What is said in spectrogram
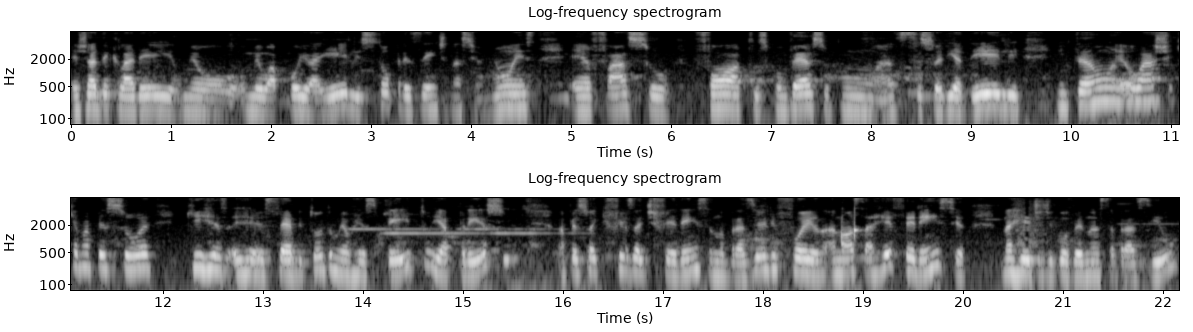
já declarei o meu, o meu apoio a ele, estou presente nas reuniões, é, faço fotos, converso com a assessoria dele. Então, eu acho que é uma pessoa que recebe todo o meu respeito e apreço, a pessoa que fez a diferença no Brasil. Ele foi a nossa referência na rede de governança Brasil.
